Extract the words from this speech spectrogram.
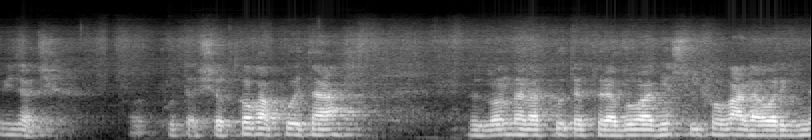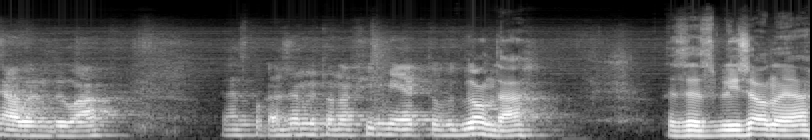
Widać, płyta, środkowa płyta wygląda na płytę, która była nieszlifowana, oryginałem była. Teraz pokażemy to na filmie, jak to wygląda ze zbliżone.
